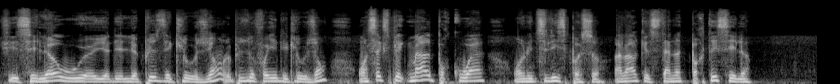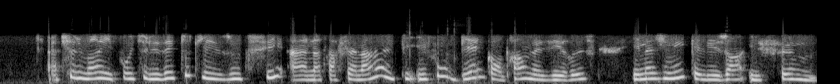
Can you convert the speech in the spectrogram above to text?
c'est là où euh, il y a le plus d'éclosions, le plus de foyers d'éclosion. On s'explique mal pourquoi on n'utilise pas ça, alors que c'est à notre portée c'est là. Absolument. Il faut utiliser tous les outils à notre arsenal. Puis il faut bien comprendre le virus. Imaginez que les gens, ils fument.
